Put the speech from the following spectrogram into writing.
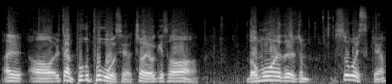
아니 어 일단 보급 보고 오세요. 저 여기서 넘어온 애들 좀 쏘고 있을게요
